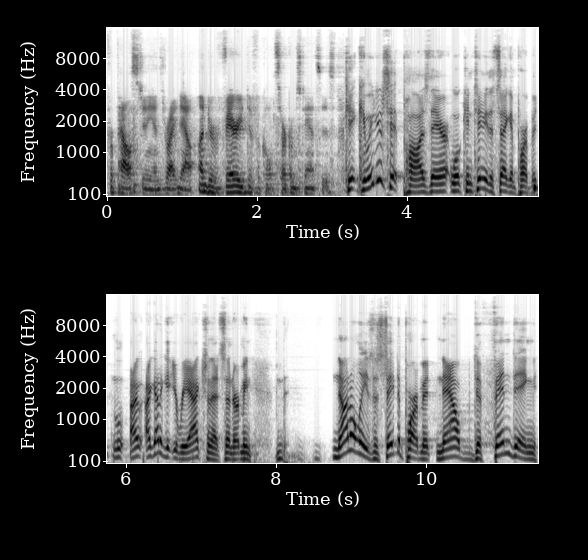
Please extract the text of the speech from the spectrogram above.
for Palestinians right now under very difficult circumstances. Can, can we just hit pause there? We'll continue the second part, but I, I got to get your reaction to that, Senator. I mean, not only is the State Department now defending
